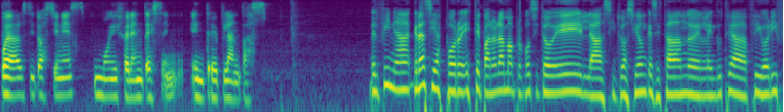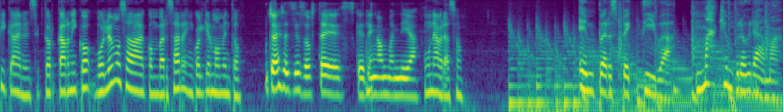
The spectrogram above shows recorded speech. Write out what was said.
puede haber situaciones muy diferentes entre plantas. Delfina, gracias por este panorama a propósito de la situación que se está dando en la industria frigorífica, en el sector cárnico. Volvemos a conversar en cualquier momento. Muchas gracias a ustedes, que tengan buen día. Un abrazo. En perspectiva, más que un programa,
